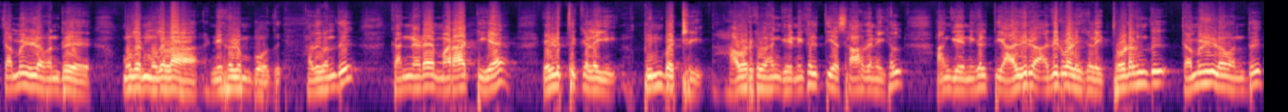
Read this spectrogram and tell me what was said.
தமிழில் வந்து முதன் முதலாக நிகழும்போது அது வந்து கன்னட மராட்டிய எழுத்துக்களை பின்பற்றி அவர்கள் அங்கே நிகழ்த்திய சாதனைகள் அங்கே நிகழ்த்திய அதிர் அதிர்வலைகளை தொடர்ந்து தமிழில் வந்து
